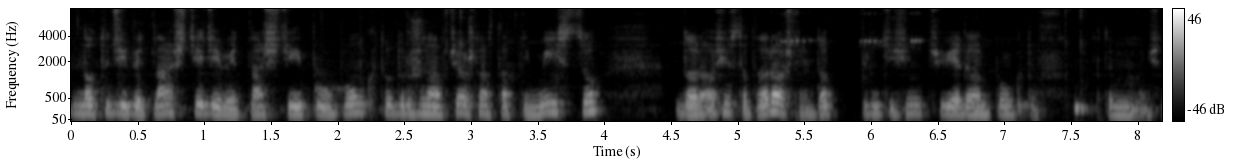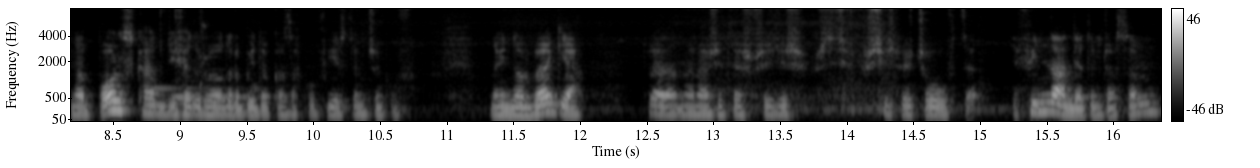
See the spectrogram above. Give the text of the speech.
noty 19, 19,5 punktu. Drużyna wciąż na ostatnim miejscu. Do Rosji stata rośnie do 51 punktów. W tym momencie no Polska dzisiaj dużo odrobi do Kazachów i Estynczyków no i Norwegia która na razie też przejdzie w ścisłej czołówce. Finlandia tymczasem,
